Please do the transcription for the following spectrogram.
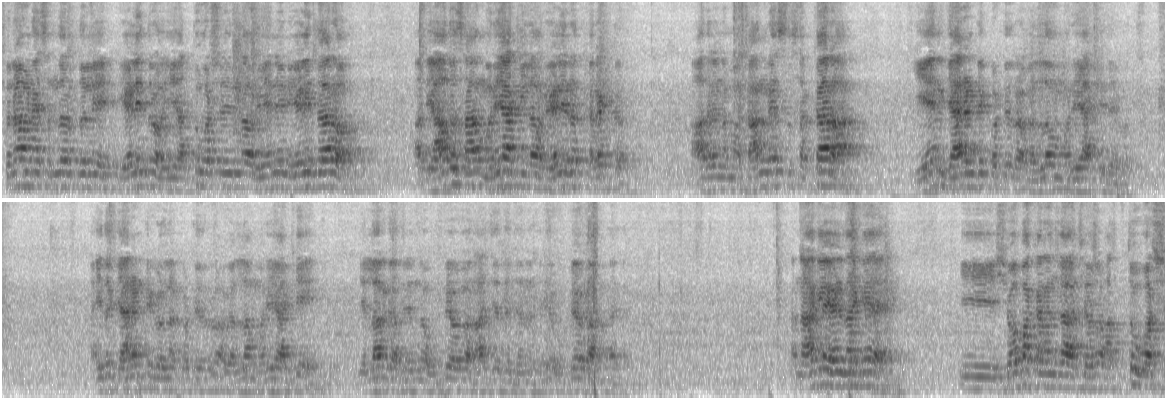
ಚುನಾವಣೆ ಸಂದರ್ಭದಲ್ಲಿ ಹೇಳಿದ್ರು, ಈ ಹತ್ತು ವರ್ಷದಿಂದ ಅವ್ರು ಏನೇನು ಹೇಳಿದ್ದಾರೋ, ಅದು ಯಾವುದು ಸಹ ಮರಿ ಹಾಕಿಲ್ಲ ಅವ್ರು ಹೇಳಿರೋದು ಕರೆಕ್ಟ್. ಆದರೆ ನಮ್ಮ ಕಾಂಗ್ರೆಸ್ ಸರ್ಕಾರ ಏನು ಗ್ಯಾರಂಟಿ ಕೊಟ್ಟಿದ್ರು ಅವೆಲ್ಲವೂ ಮರಿ ಇವತ್ತು. ಐದು ಗ್ಯಾರಂಟಿಗಳನ್ನ ಕೊಟ್ಟಿದ್ರು, ಅವೆಲ್ಲ ಮರಿ ಹಾಕಿ ಎಲ್ಲರಿಗೂ ಅದರಿಂದ ಉಪಯೋಗ, ರಾಜ್ಯದ ಜನತೆಗೆ ಉಪಯೋಗ ಆಗ್ತಾ ಇದೆ. ನಾನು ಆಗಲೇ ಹೇಳ್ದಂಗೆ ಈ ಶೋಭಾ ಕರಂದ್ಲಾಜೆಯವರು ಹತ್ತು ವರ್ಷ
